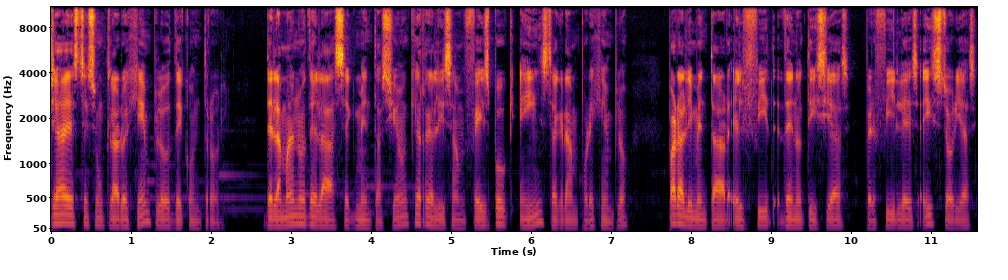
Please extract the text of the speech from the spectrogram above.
Ya este es un claro ejemplo de control. De la mano de la segmentación que realizan Facebook e Instagram, por ejemplo, para alimentar el feed de noticias, perfiles e historias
